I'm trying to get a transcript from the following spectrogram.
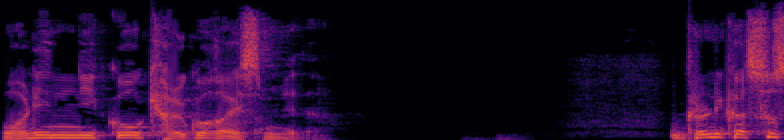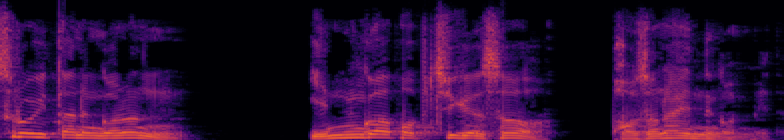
원인이 있고 결과가 있습니다. 그러니까 스스로 있다는 것은 인과 법칙에서 벗어나 있는 겁니다.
